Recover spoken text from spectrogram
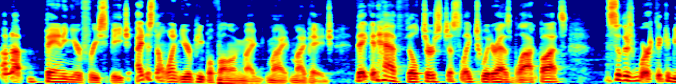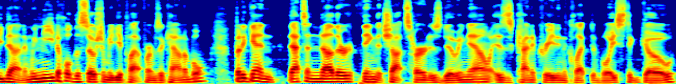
I'm not banning your free speech. I just don't want your people following my my my page. They could have filters just like Twitter has block bots. So there's work that can be done, and we need to hold the social media platforms accountable. But again, that's another thing that Shots Heard is doing now is kind of creating the collective voice to go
